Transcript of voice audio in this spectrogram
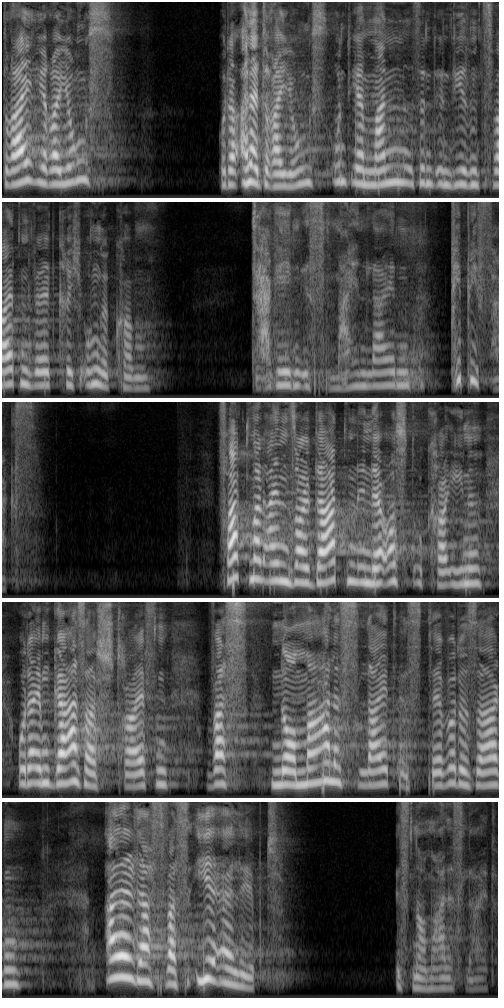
Drei ihrer Jungs oder alle drei Jungs und ihr Mann sind in diesem Zweiten Weltkrieg umgekommen. Dagegen ist mein Leiden Pipifax. Fragt mal einen Soldaten in der Ostukraine oder im Gazastreifen, was normales Leid ist. Der würde sagen, all das, was ihr erlebt, ist normales Leid.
